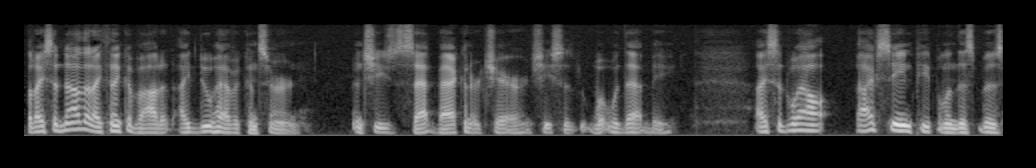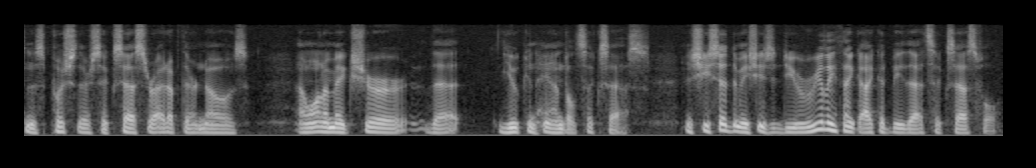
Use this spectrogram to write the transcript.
But I said, Now that I think about it, I do have a concern. And she sat back in her chair and she said, What would that be? I said, Well, I've seen people in this business push their success right up their nose. I want to make sure that you can handle success. And she said to me, She said, Do you really think I could be that successful?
